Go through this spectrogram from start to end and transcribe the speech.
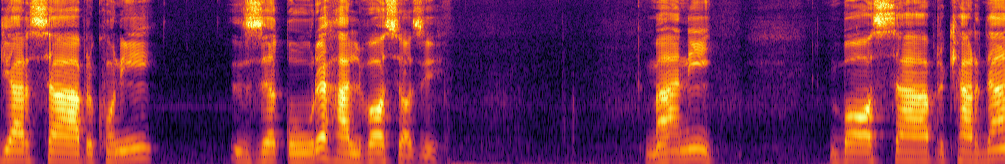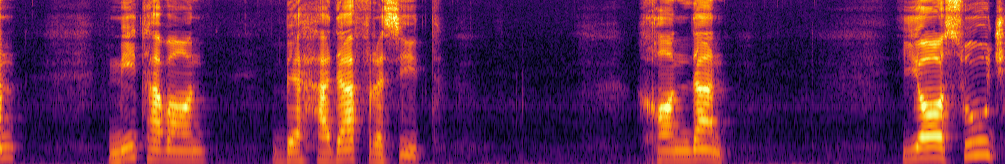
گر صبر کنی ز قوره حلوا سازی. معنی با صبر کردن می توان به هدف رسید. خواندن. یاسوج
